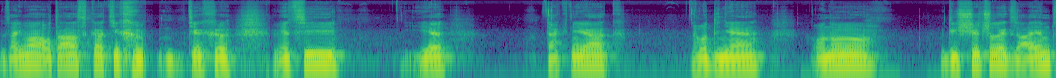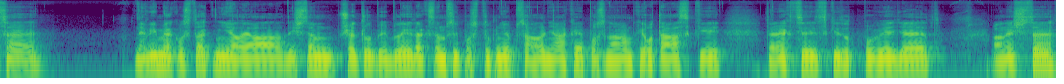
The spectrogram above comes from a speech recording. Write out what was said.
zajímavá otázka. Těch, těch věcí je tak nějak hodně. Ono, když je člověk zájemce, nevím jak ostatní, ale já, když jsem četl Bibli, tak jsem si postupně psal nějaké poznámky, otázky, které chci vždycky zodpovědět. A než se,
